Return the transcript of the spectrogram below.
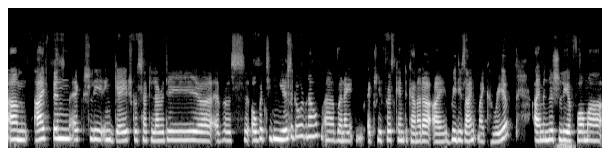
Um, I've been actually engaged with circularity uh, ever over 10 years ago now. Uh, when I actually first came to Canada, I redesigned my career. I'm initially a former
